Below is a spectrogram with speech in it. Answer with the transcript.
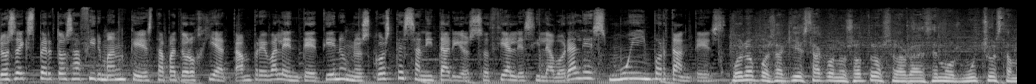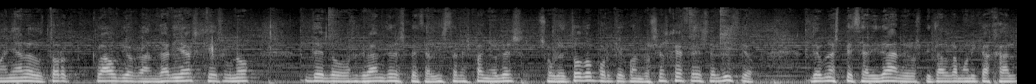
Los expertos afirman que esta patología tan prevalente tiene unos costes sanitarios, sociales y laborales muy importantes. Bueno, pues aquí está con nosotros, agradecemos mucho esta mañana el doctor Claudio Gandarias, que es uno de los grandes especialistas españoles, sobre todo porque cuando se es jefe de servicio de una especialidad en el Hospital Ramón y Cajal,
